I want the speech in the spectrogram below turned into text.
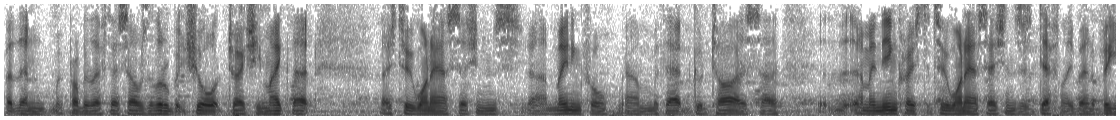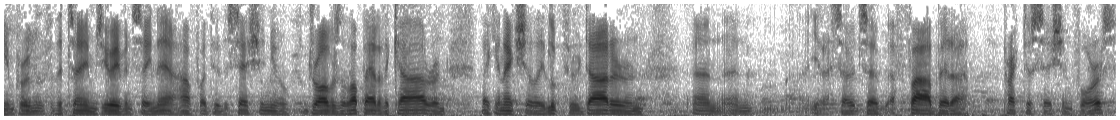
but then we probably left ourselves a little bit short to actually make that those two one-hour sessions uh, meaningful um, without good tyres. So, I mean, the increase to two one-hour sessions has definitely been a big improvement for the teams. You even see now, halfway through the session, your drivers will hop out of the car and they can actually look through data and and, and you know, so it's a, a far better practice session for us.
